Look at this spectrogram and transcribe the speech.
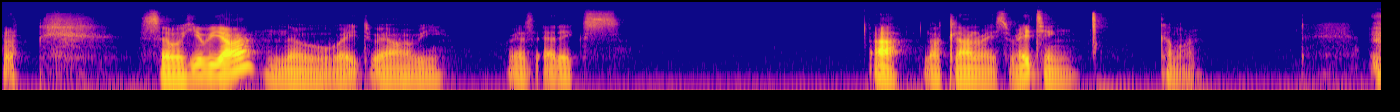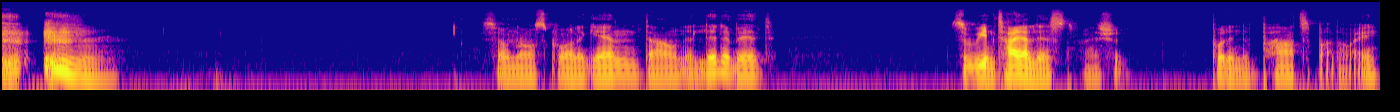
So here we are. No, wait, where are we? Where's Addicts? Ah, not clan race. Rating. Come on. so now scroll again down a little bit. So the entire list. I should put in the parts, by the way,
